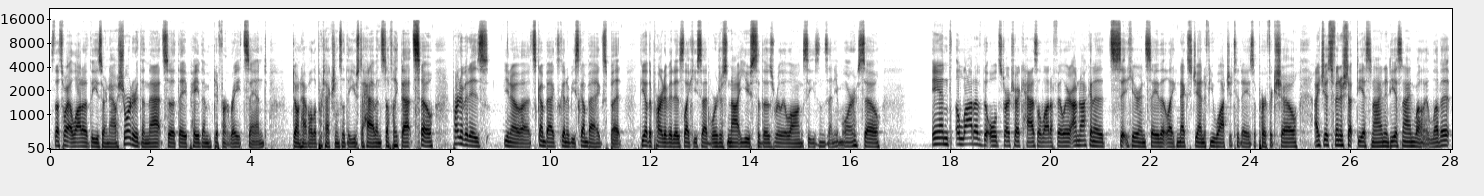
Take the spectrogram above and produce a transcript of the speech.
So that's why a lot of these are now shorter than that, so that they pay them different rates and don't have all the protections that they used to have and stuff like that. So part of it is, you know, uh, scumbags going to be scumbags, but the other part of it is, like you said, we're just not used to those really long seasons anymore. So, and a lot of the old Star Trek has a lot of filler. I'm not going to sit here and say that, like, Next Gen, if you watch it today, is a perfect show. I just finished up DS9, and DS9, while I love it,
